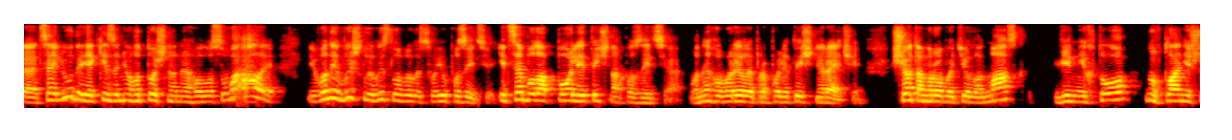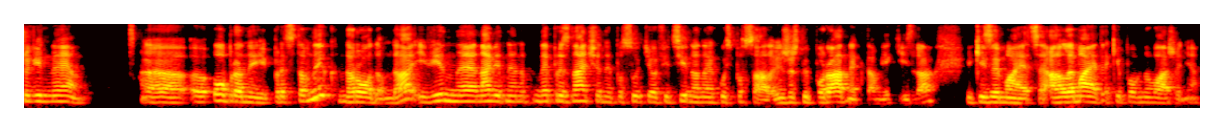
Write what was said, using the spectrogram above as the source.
Е, Це люди, які за нього точно не голосували, і вони вийшли, висловили свою позицію. І це була політична позиція. Вони говорили про політичні речі. Що там робить Ілон Маск? Він ніхто. Ну, в плані, що він не обраний представник народом, да, і він не навіть не, не призначений по суті офіційно на якусь посаду. Він же ж типу радник там якийсь, да, який займається, але має такі повноваження.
